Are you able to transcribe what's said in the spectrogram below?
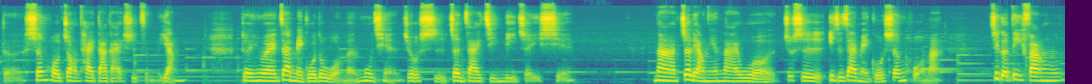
的生活状态大概是怎么样。对，因为在美国的我们目前就是正在经历这一些。那这两年来，我就是一直在美国生活嘛。这个地方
